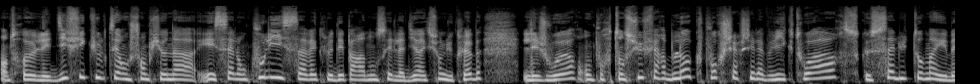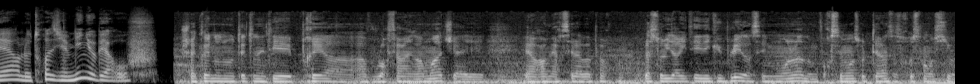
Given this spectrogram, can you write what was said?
Entre les difficultés en championnat et celles en coulisses avec le départ annoncé de la direction du club, les joueurs ont pourtant su faire bloc pour chercher la victoire, ce que salue Thomas Hébert, le troisième ligne Biarro. Chacun dans nos têtes, on était prêt à, à vouloir faire un grand match et à, et à renverser la vapeur. quoi. La solidarité est décuplée dans ces moments-là, donc forcément sur le terrain ça se ressent aussi. ouais.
